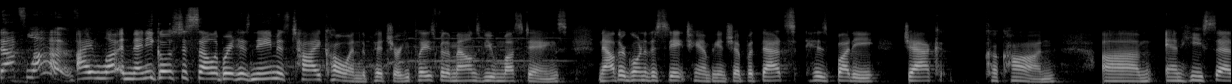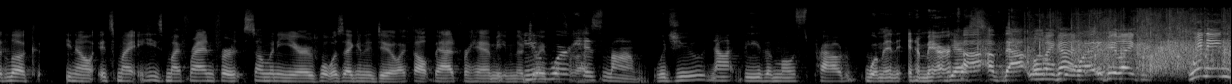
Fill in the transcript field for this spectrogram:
that's love. I love And then he goes to celebrate. His name is Ty Koehn, the pitcher. He plays for the Mounds View Mustangs. Now they're going to the state championship, but that's his buddy, Jack Kocon. Um, and he said, look, you know, it's my he's my friend for so many years. What was I going to do? I felt bad for him, even though if you were his mom, would you not be the most proud woman in America yes. of that oh my God. boy? I'd be like, winning.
